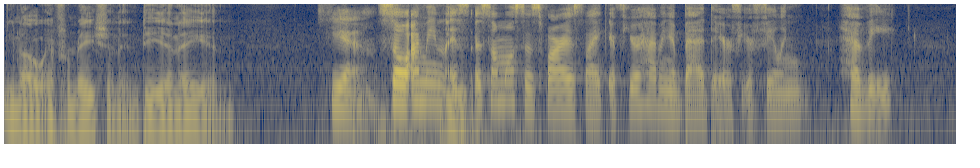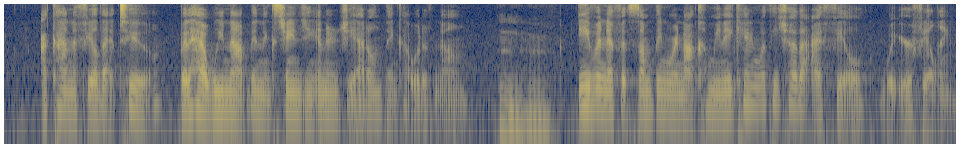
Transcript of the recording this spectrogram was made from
you know, information and DNA and Yeah. So I mean, it's You- it's almost as far as like if you're having a bad day or if you're feeling heavy, I kind of feel that too. But had we not been exchanging energy, I don't think I would have known. mm-hmm. Even if it's something we're not communicating with each other, I feel what you're feeling.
